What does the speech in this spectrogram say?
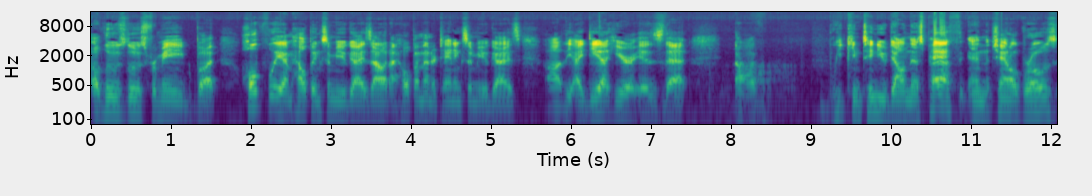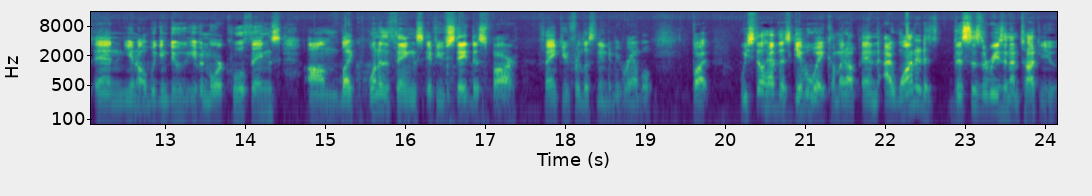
a lose lose for me, but hopefully I'm helping some of you guys out. I hope I'm entertaining some of you guys. Uh, the idea here is that uh, we continue down this path and the channel grows and you know we can do even more cool things. Um, like one of the things, if you've stayed this far, thank you for listening to me ramble, but we still have this giveaway coming up and I wanted to, this is the reason I'm talking to you.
